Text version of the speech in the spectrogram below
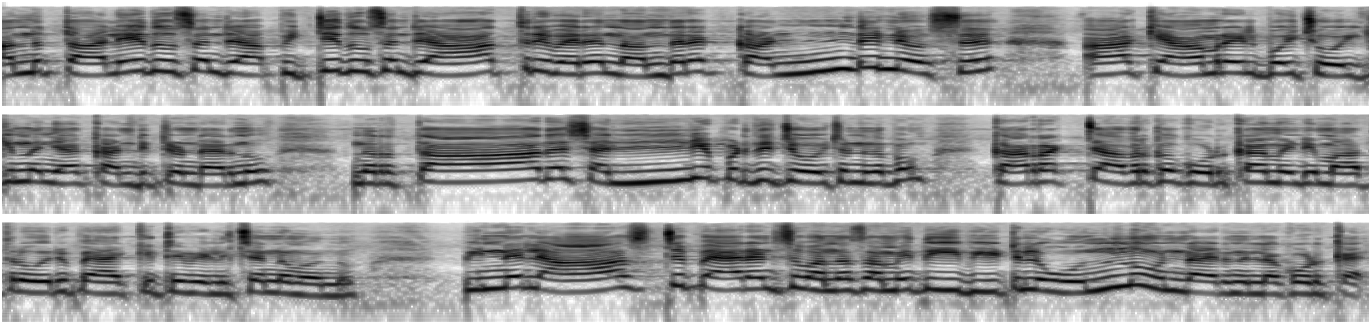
അന്ന് തലേ ദിവസം പിറ്റേ ദിവസം രാത്രി വരെ നന്ദന കണ്ടിന്യൂസ് ആ ക്യാമറയിൽ പോയി ചോദിക്കുന്നത് ഞാൻ കണ്ടിട്ടുണ്ടായിരുന്നു. നിർത്താതെ ശല്യപ്പെടുത്തി ചോദിച്ചിട്ടുണ്ടപ്പം കറക്റ്റ് അവർക്ക് കൊടുക്കാൻ വേണ്ടി മാത്രം ഒരു പാക്കറ്റ് വെളിച്ചെണ്ണ വന്നു. പിന്നെ ലാസ്റ്റ് പാരൻസ് വന്ന സമയത്ത് ഈ വീട്ടിൽ ഒന്നും ഉണ്ടായിരുന്നില്ല കൊടുക്കാൻ.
